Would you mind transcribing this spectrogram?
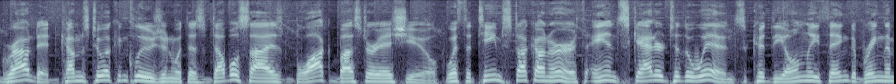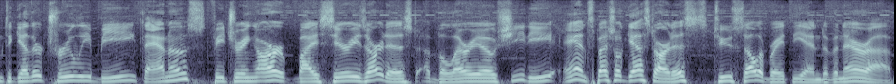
Grounded comes to a conclusion with this double sized blockbuster issue. With the team stuck on Earth and scattered to the winds, could the only thing to bring them together truly be Thanos? Featuring art by series artist Valerio Schiti and special guest artists to celebrate the end of an era.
